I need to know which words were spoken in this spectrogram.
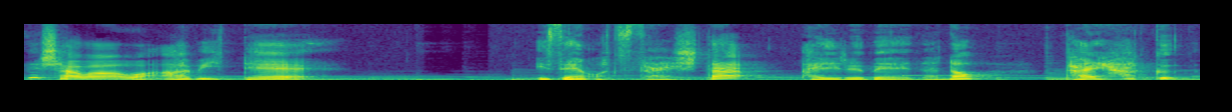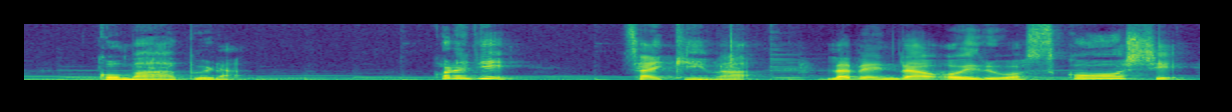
で、シャワーを浴びて、以前お伝えしたアイルベーダの太白ごま油。これに最近はラベンダーオイルを少し、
